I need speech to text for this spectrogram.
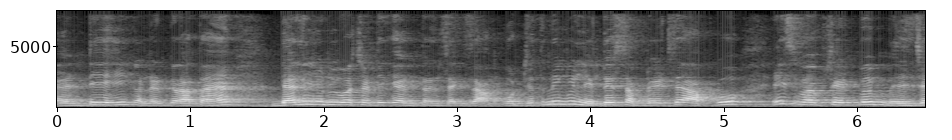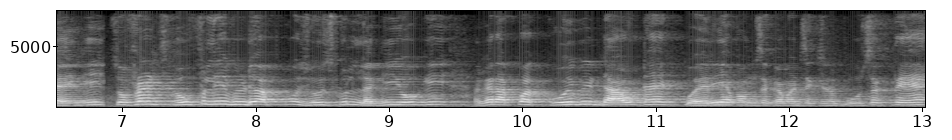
एन ही कंडक्ट कराता है दिल्ली यूनिवर्सिटी के एंट्रेंस एग्ज़ाम को। जितनी भी लेटेस्ट अपडेट्स है आपको इस वेबसाइट पर मिल जाएँगी। सो फ्रेंड्स होपफुली वीडियो आपको यूजफुल लगी होगी। अगर आपका कोई भी डाउट है क्वेरी आप हमसे कमेंट सेक्शन में पूछ सकते हैं।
